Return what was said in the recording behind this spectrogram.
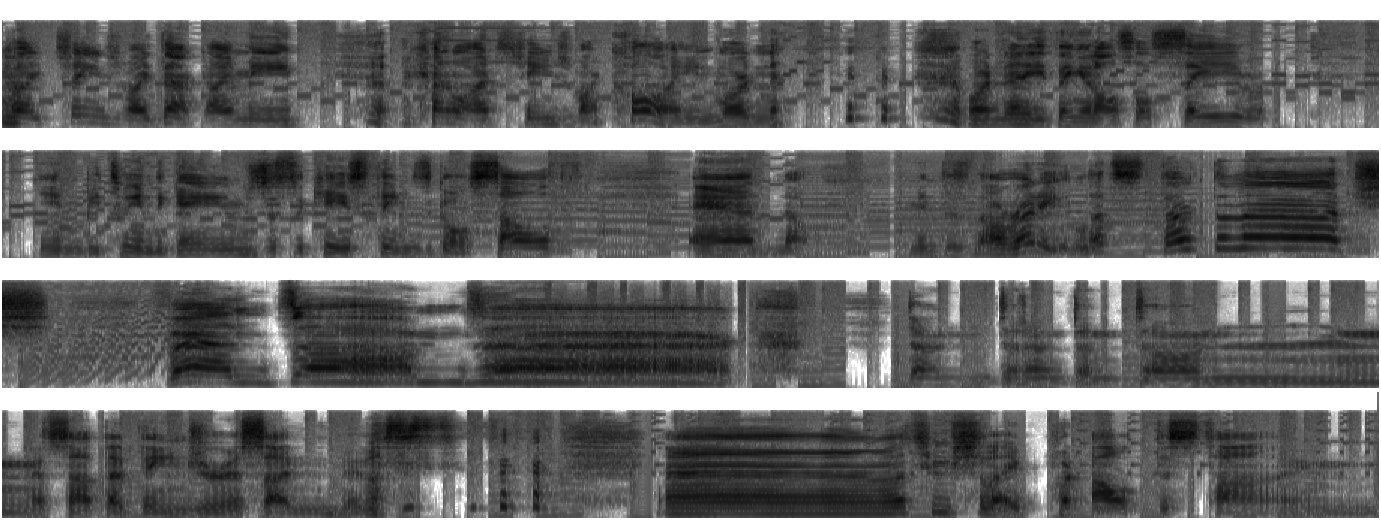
I change my deck, I mean, I kind of want to change my coin more than, more than anything, and also save in between the games, just in case things go south. And no, Mint is not ready. Let's start the match! Phantom Deck! Dun dun dun dun dun. It's not that dangerous. I'm. uh, who should I put out this time?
